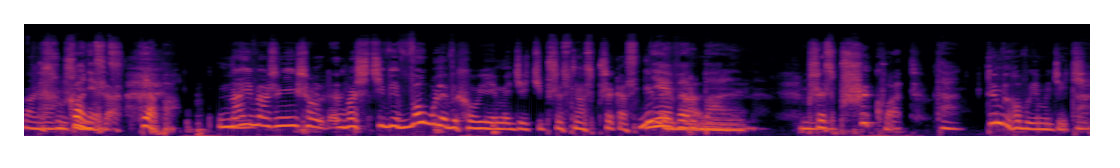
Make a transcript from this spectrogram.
No tak. Koniec, klapa. Najważniejszą, właściwie w ogóle wychowujemy dzieci przez nas przekaz niewerbalny. Niewerbalne. Mhm. Przez przykład. Tak. Tym wychowujemy dzieci. Tak.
